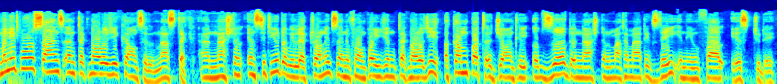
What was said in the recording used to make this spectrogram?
Manipur Science and Technology Council, MASTEC, and National Institute of Electronics and Information Technology, ACAMPAT, jointly observed a National Mathematics Day in Imphal East today.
